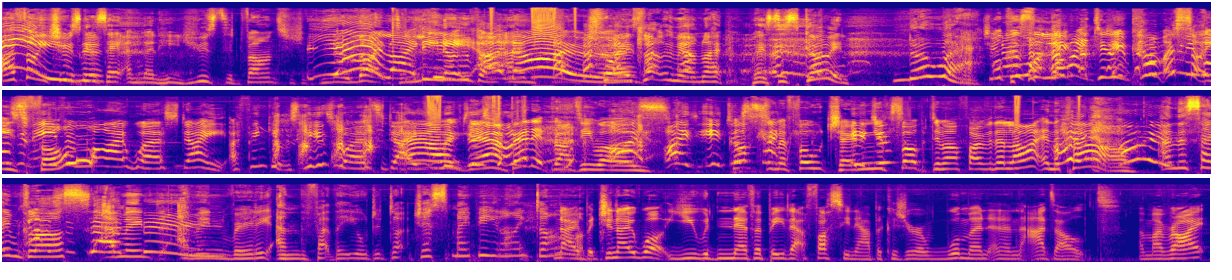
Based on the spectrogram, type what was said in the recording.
I thought she was going to say, and then he used advantage of Yeah, no light like to lean he- over I and know. try his luck with me. I'm like, where's this going? Nowhere. Do you Well, 'cause know the what? light didn't it come. That's probably not his wasn't fault. even my worst date. I think it was his worst date. Oh, It just yeah, I got- bet it bloody was. I, I, it just Cost him a fortune, it and you just- fobbed him off over the light in the I car. know. and the same glass. the I sad mean, I mean, really, and the fact that he ordered dark, just maybe like dark. No, but do you know what? You would never be that fussy now because you're a woman and an adult. Am I right?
